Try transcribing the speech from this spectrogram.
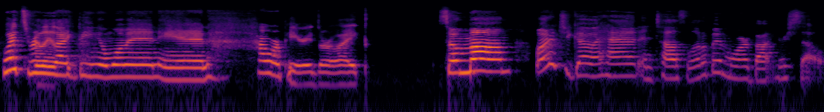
what's really like being a woman and how our periods are like. So, Mom, why don't you go ahead and tell us a little bit more about yourself?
